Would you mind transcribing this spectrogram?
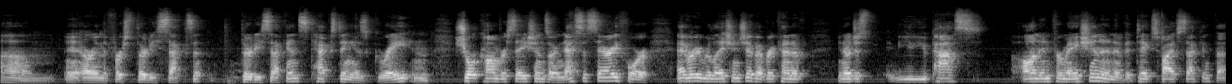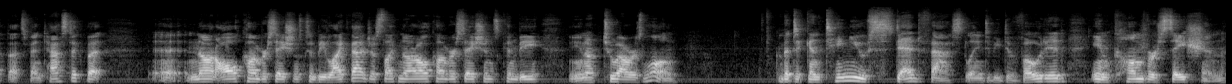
um, or in the first 30, sec- 30 seconds. Texting is great, and short conversations are necessary for every relationship, every kind of, you know, just you, you pass on information, and if it takes five seconds, that, that's fantastic. But uh, not all conversations can be like that, just like not all conversations can be, you know, two hours long. But to continue steadfastly and to be devoted in conversation,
